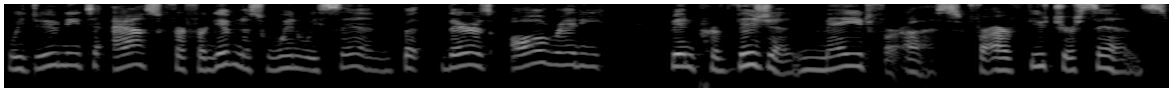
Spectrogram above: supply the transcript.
We do need to ask for forgiveness when we sin, but there has already been provision made for us for our future sins.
